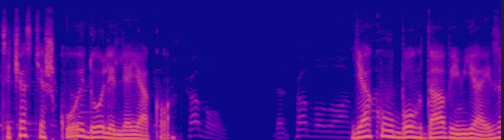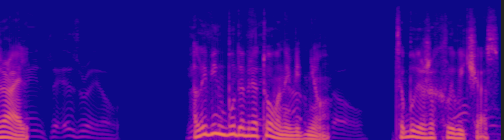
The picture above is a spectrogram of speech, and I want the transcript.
Це час тяжкої долі для Якова. Якову Бог дав ім'я Ізраїль, але він буде врятований від нього. Це буде жахливий час.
